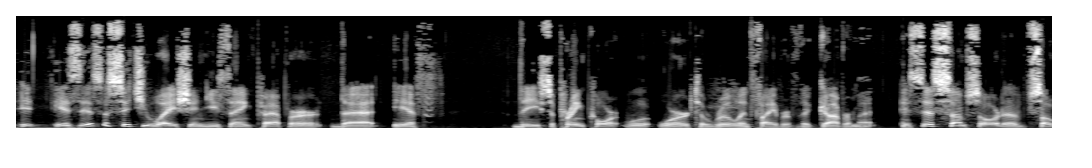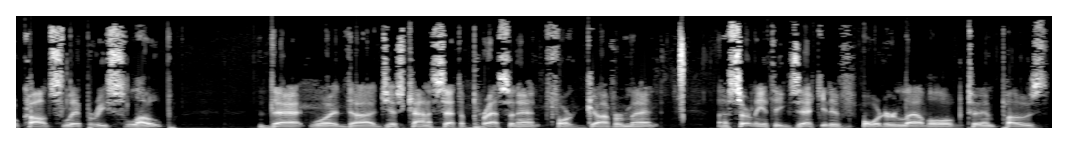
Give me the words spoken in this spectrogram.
it, is this a situation you think, Pepper, that if the Supreme Court w- were to rule in favor of the government, is this some sort of so-called slippery slope? That would uh, just kind of set the precedent for government, uh, certainly at the executive order level, to impose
